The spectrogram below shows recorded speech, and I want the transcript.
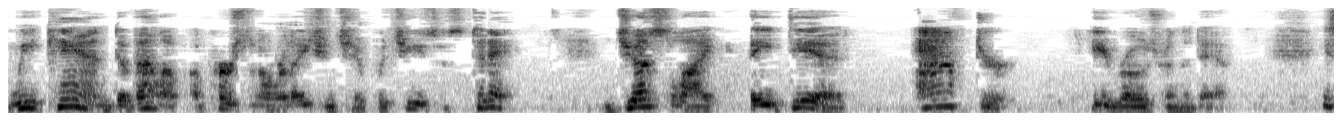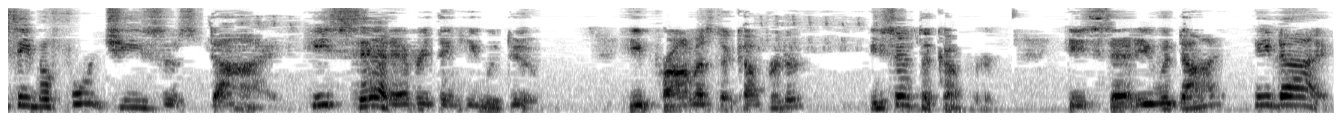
We can develop a personal relationship with Jesus today, just like they did after he rose from the dead. You see, before Jesus died, he said everything he would do. He promised a comforter, he sent the comforter. He said he would die, he died.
